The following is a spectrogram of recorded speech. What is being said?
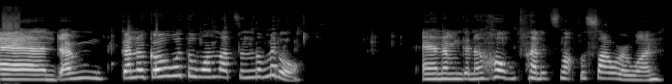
And I'm gonna go with the one that's in the middle. And I'm gonna hope that it's not the sour one.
